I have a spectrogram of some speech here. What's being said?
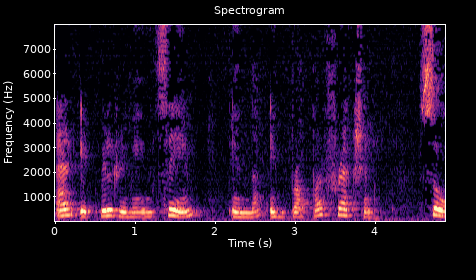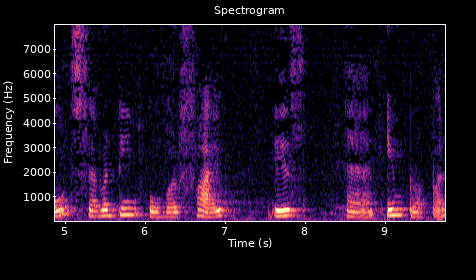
and it will remain same in the improper fraction. So 17 over 5 is an improper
